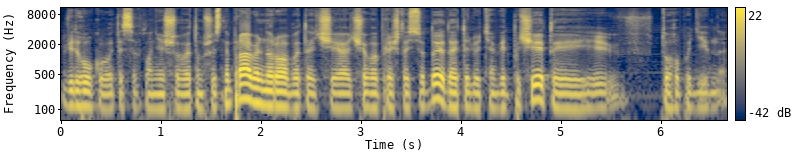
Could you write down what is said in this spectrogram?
відгукуватися, в плані, що ви там щось неправильно робите, чи що ви прийшли сюди, дайте людям відпочити і того подібне.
